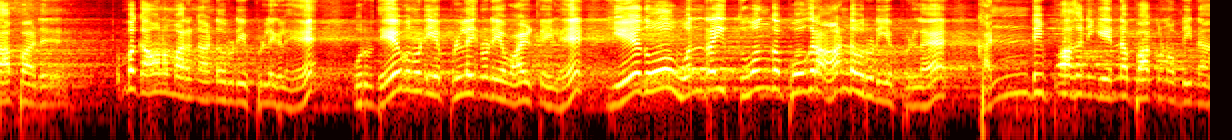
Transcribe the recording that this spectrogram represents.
சாப்பாடு. ரொம்ப கவனமா இருங்க ஆண்டவருடைய பிள்ளைகளே. ஒரு தேவனுடைய பிள்ளையினுடைய வாழ்க்கையிலே ஏதோ ஒன்றை துவங்க போகிற ஆண்டவருடைய பிள்ளை கண்டிப்பாக நீங்க என்ன பார்க்கணும் அப்படின்னா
